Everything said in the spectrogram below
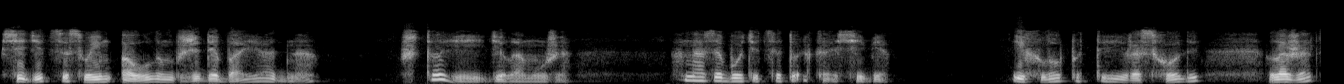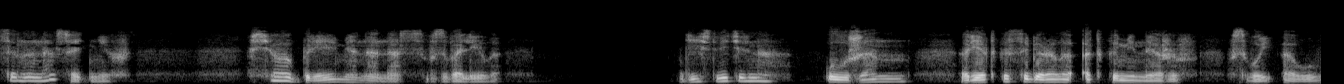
сидит со своим аулом в Жидебае одна. Что ей дела мужа? Она заботится только о себе. И хлопоты, и расходы ложатся на нас одних. Все бремя на нас взвалило. Действительно, Улжан редко собирала от каменеров в свой аул,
